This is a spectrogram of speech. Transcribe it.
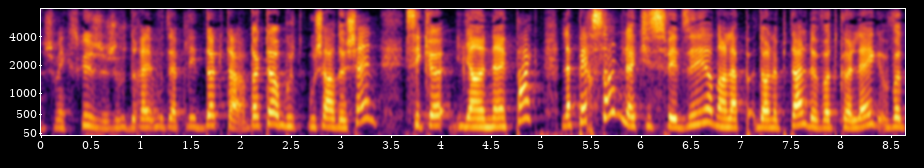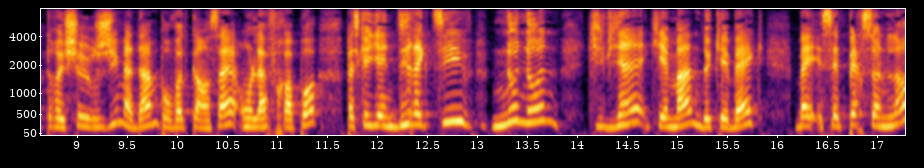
je m'excuse, je voudrais vous appeler docteur, docteur Bouchard de Chêne, c'est que il y a un impact. La personne là qui se fait dire dans l'hôpital de votre collègue, votre chirurgie, madame, pour votre cancer, on la fera pas parce qu'il y a une directive nounoun qui vient, qui émane de Québec. Ben cette personne là,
